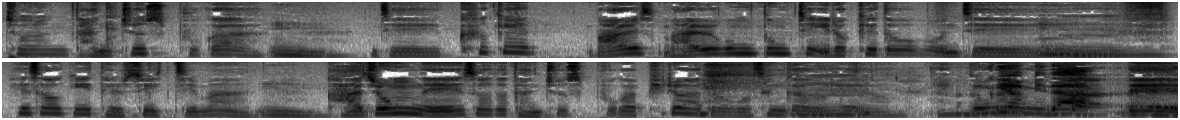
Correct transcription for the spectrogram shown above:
저는 단추 스프가 음. 이제 크게 마을 마을 공동체 이렇게도 이제 해석이 될 수 있지만 음. 가족 내에서도 단추 스프가 필요하다고 생각을 해요. 동의합니다. 네.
